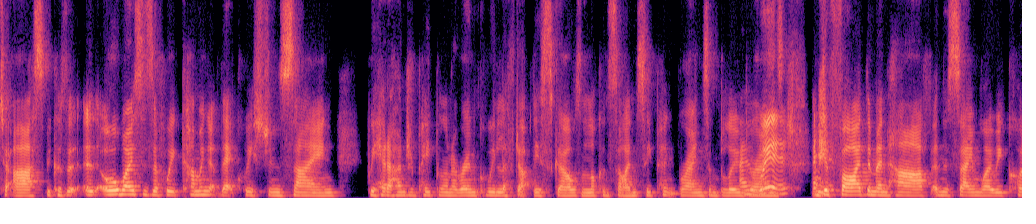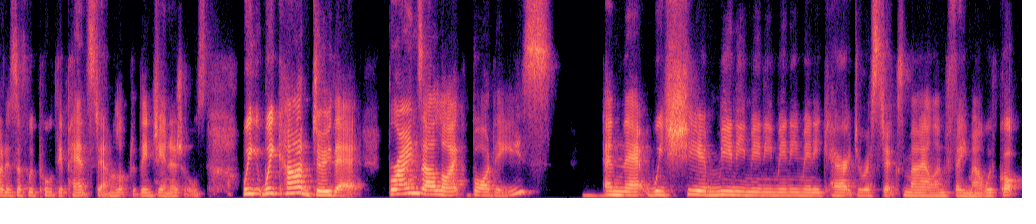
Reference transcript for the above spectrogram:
to ask because it, it almost as if we're coming at that question saying, if we had 100 people in a room, could we lift up their skulls and look inside and see pink brains and blue I brains wish. and divide them in half in the same way we could as if we pulled their pants down and looked at their genitals? We, we can't do that. Brains are like bodies mm-hmm. and that we share many, many, many, many characteristics, male and female. We've got,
